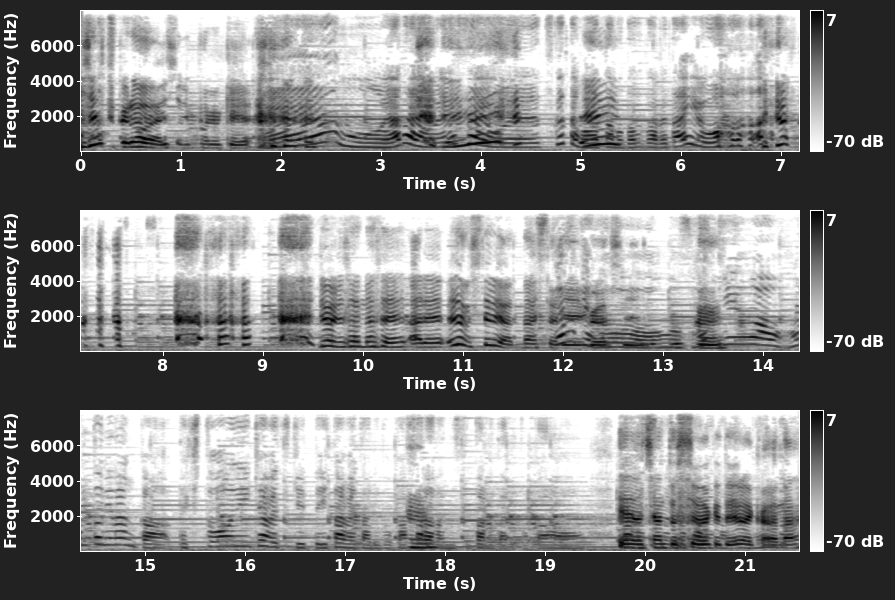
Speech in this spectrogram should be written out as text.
一緒に作ろうよ、一緒にパグ系。えー、もうやだよめんどくさいよ俺作ってもらったのただ食べたいよ料理そんなせ、あれ、えでもしてるやんな、一人暮らし。最近は本当になんか適当にキャベツ切って炒めたりとかうんサラダにして食べたりとか、いや、ちゃんとしてるだけで偉いからな。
